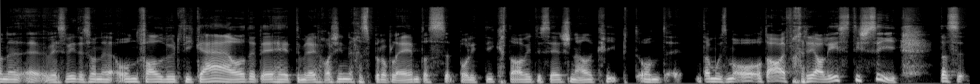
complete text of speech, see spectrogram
eine, äh, wenn es wieder so einen Unfall würde geben, oder, dann hätten wir einfach wahrscheinlich ein Problem, dass die Politik da wieder sehr schnell kippt. Und äh, da muss man auch, auch da einfach realistisch sein. Das,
